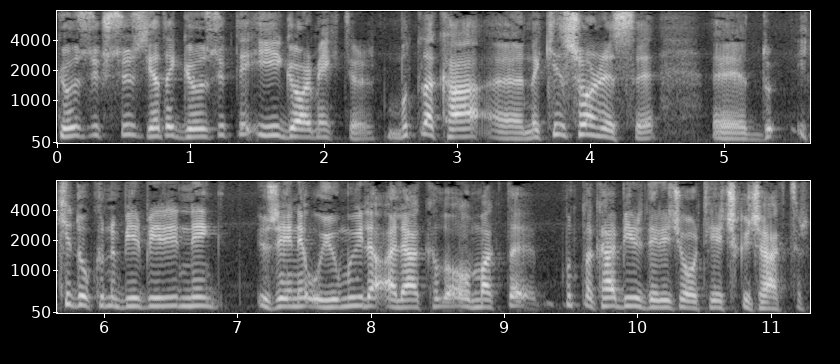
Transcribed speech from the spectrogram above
gözlüksüz ya da gözlükle iyi görmektir. Mutlaka e, nakil sonrası e, iki dokunun birbirinin üzerine uyumuyla alakalı olmakta mutlaka bir derece ortaya çıkacaktır.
